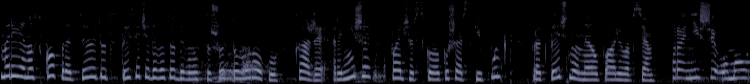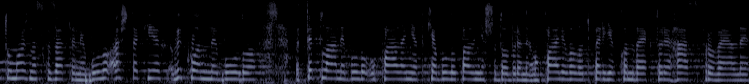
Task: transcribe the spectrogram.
Марія Носко працює тут з 1996 року. Каже, раніше фельдшерсько-акушерський пункт практично не опалювався. Раніше умов, то можна сказати, не було аж таких. Вікон не було, тепла не було, опалення. Таке було опалення, що добре не опалювало. Тепер є конвектори, газ провели,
